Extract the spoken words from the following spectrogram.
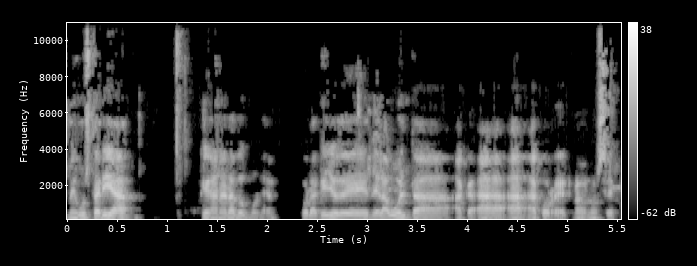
me gustaría que ganara Dumoulin por aquello de, la vuelta a, correr, ¿no? No sé.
